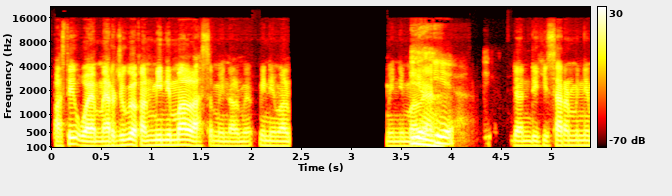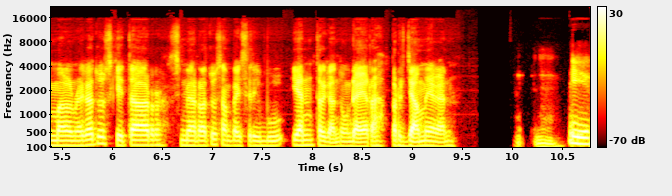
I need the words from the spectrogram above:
pasti UMR juga kan minimal lah seminimal minimal minimal Iya. Iya. dan di kisaran minimal mereka tuh sekitar 900 sampai 1000 yen tergantung daerah per jamnya kan. Mm. Iya.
